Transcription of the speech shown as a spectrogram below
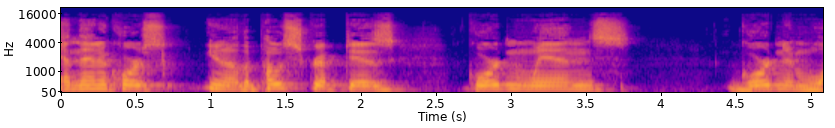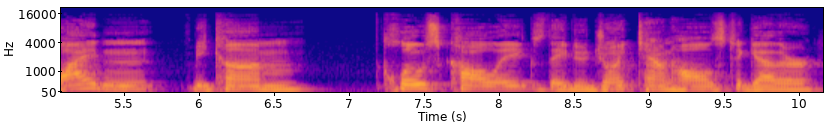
And then, of course, you know, the postscript is Gordon wins. Gordon and Wyden become close colleagues. They do joint town halls together.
